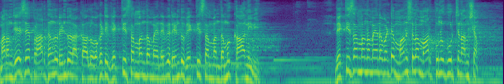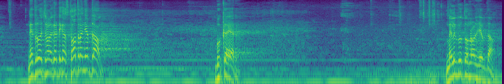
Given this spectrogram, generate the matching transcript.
మనం చేసే ప్రార్థనలు రెండు రకాలు. ఒకటి వ్యక్తి సంబంధమైనవి రెండు వ్యక్తి సంబంధము కానివి. వ్యక్తి సంబంధమైనవంటే మనుషుల మార్పును కూర్చిన అంశం. నిద్ర వచ్చిన గట్టిగా స్తోత్రం చెప్దాం. బుక్ అయ్యారు. మెలుగుతున్న వాళ్ళు చెప్దాం.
